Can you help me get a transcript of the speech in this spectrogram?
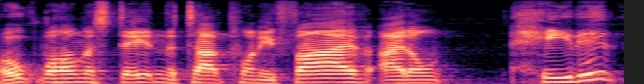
Oklahoma State in the top 25. I don't hate it,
